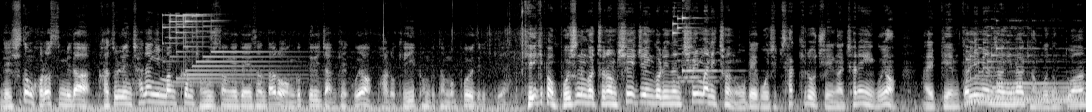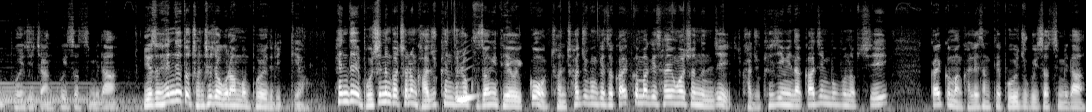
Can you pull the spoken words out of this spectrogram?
네, 시동 걸었습니다. 가솔린 차량인 만큼 정지성에 대해서는 따로 언급드리지 않겠고요. 바로 계기판부터 한번 보여드릴게요. 계기판 보시는 것처럼 실주행 거리는 72,554km 주행한 차량이고요. RPM 떨림 현상이나 경고등 또한 보여지지 않고 있었습니다. 이어서 핸들도 전체적으로 한번 보여드릴게요. 핸들 보시는 것처럼 가죽 핸들로 구성이 되어 있고 전 차주분께서 깔끔하게 사용하셨는지 가죽 해짐이나 까진 부분 없이 깔끔한 관리 상태 보여주고 있었습니다.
